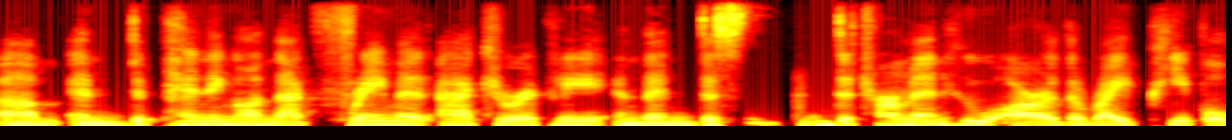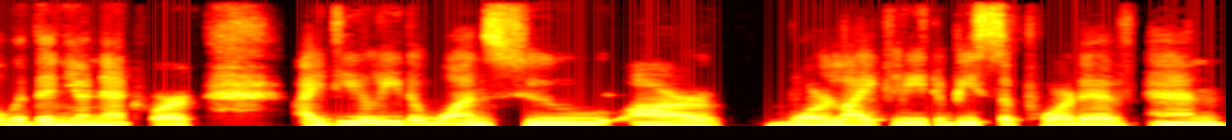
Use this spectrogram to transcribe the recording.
um, and depending on that frame it accurately and then dis- determine who are the right people within your network ideally the ones who are more likely to be supportive and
